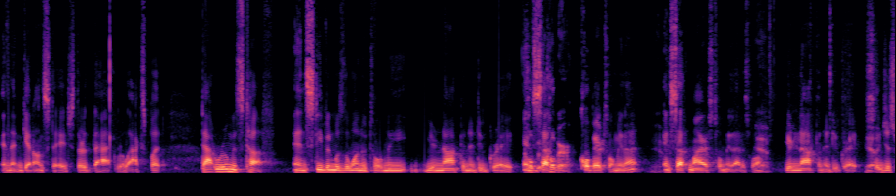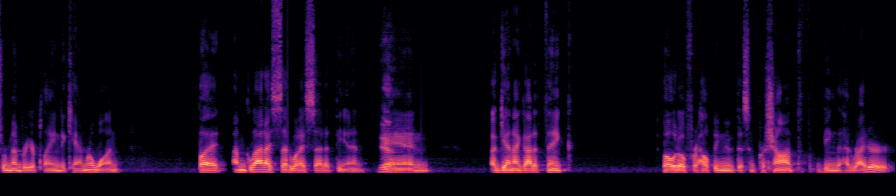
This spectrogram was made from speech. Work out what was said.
and then get on stage. They're that relaxed. But that room is tough. And Steven was the one who told me, you're not going to do great. And Colbert- Seth, Colbert. Colbert told me that. And Seth Meyers told me that as well. You're not going to do great. So just remember you're playing to camera one. But I'm glad I said what I said at the end. Yeah. And again, I got to thank Bodow for helping me with this and Prashanth being the head writer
